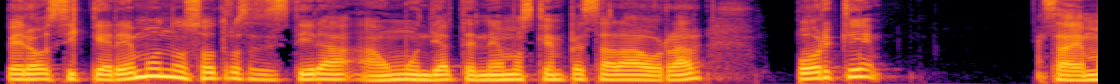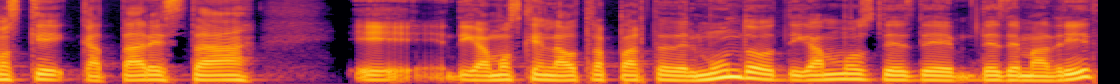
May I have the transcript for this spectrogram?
Pero si queremos nosotros asistir a, un mundial, tenemos que empezar a ahorrar porque sabemos que Qatar está, eh, digamos que en la otra parte del mundo, digamos desde, desde Madrid,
